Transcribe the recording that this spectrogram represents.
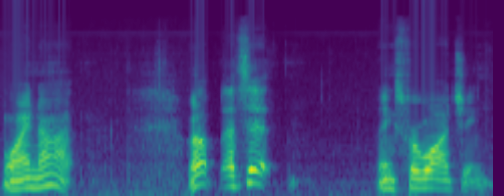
why not? Well, that's it. Thanks for watching.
